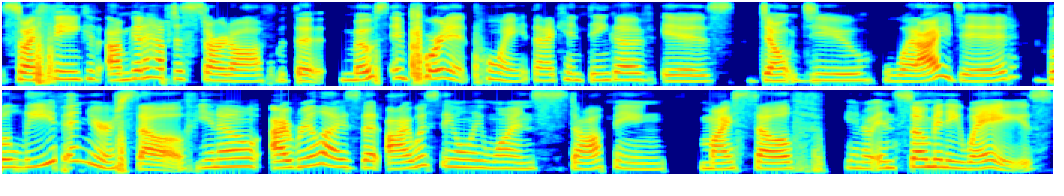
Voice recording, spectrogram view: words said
So I think I'm going to have to start off with the most important point that I can think of is don't do what I did. Believe in yourself. You know, I realized that I was the only one stopping myself, you know, in so many ways.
